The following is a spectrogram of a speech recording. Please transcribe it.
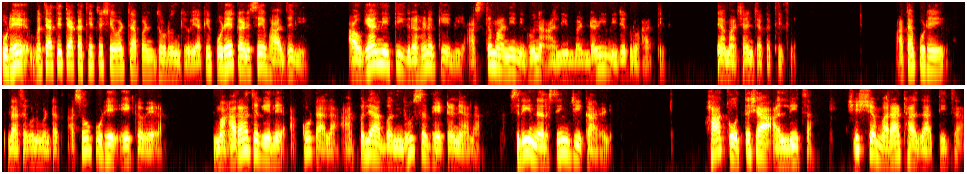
पुढे मग त्या त्या कथेचं शेवटचं आपण जोडून घेऊया की पुढे कणसे भाजली अवघ्यांनी ती ग्रहण केली अस्तमानी निघून आली मंडळी निज गृहातील त्या माशांच्या कथेतली. आता पुढे दासगुण म्हणतात असो पुढे एक वेळा. महाराज गेले अकोटाला आपल्या बंधूस भेटण्याला. श्री नरसिंगजी कारणे. हा कोतशा अल्लीचा शिष्य मराठा जातीचा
